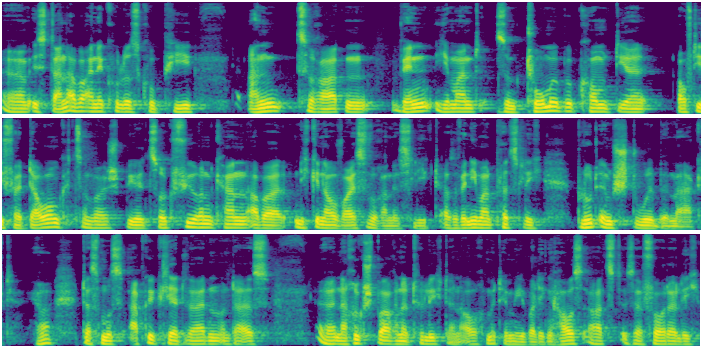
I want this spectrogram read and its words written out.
äh, ist dann aber eine Koloskopie anzuraten, wenn jemand Symptome bekommt, die er auf die Verdauung zum Beispiel zurückführen kann, aber nicht genau weiß, woran es liegt. Also wenn jemand plötzlich Blut im Stuhl bemerkt, ja, das muss abgeklärt werden und da ist nach Rücksprache natürlich dann auch mit dem jeweiligen Hausarzt ist erforderlich,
